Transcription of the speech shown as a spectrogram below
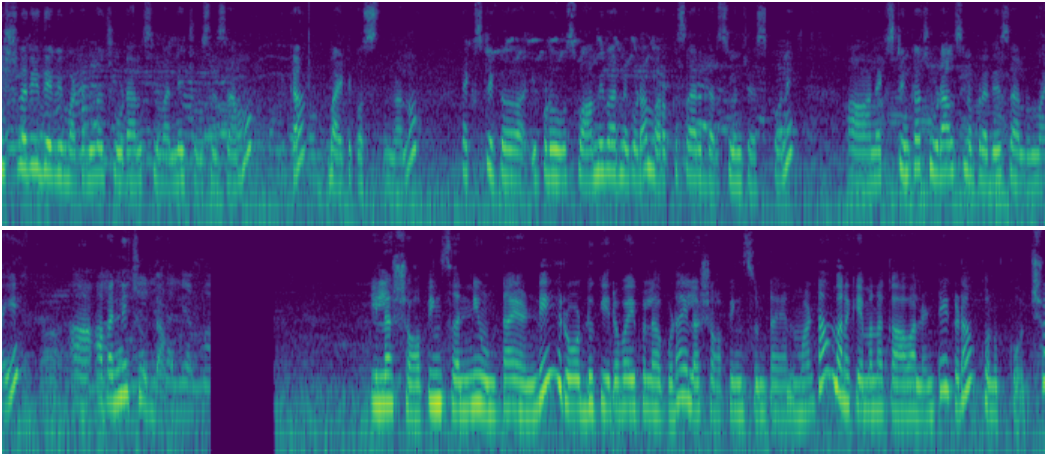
ఈశ్వరీదేవి మఠంలో చూడాల్సినవన్నీ చూసేసాము. ఇక బయటకు వస్తున్నాను. నెక్స్ట్ ఇక ఇప్పుడు స్వామివారిని కూడా మరొకసారి దర్శనం చేసుకొని నెక్స్ట్ ఇంకా చూడాల్సిన ప్రదేశాలు ఉన్నాయి అవన్నీ చూద్దాం. ఇలా షాపింగ్స్ అన్నీ ఉంటాయండి. రోడ్డుకి ఇరువైపులా కూడా ఇలా షాపింగ్స్ ఉంటాయన్నమాట. మనకేమైనా కావాలంటే ఇక్కడ కొనుక్కోవచ్చు.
